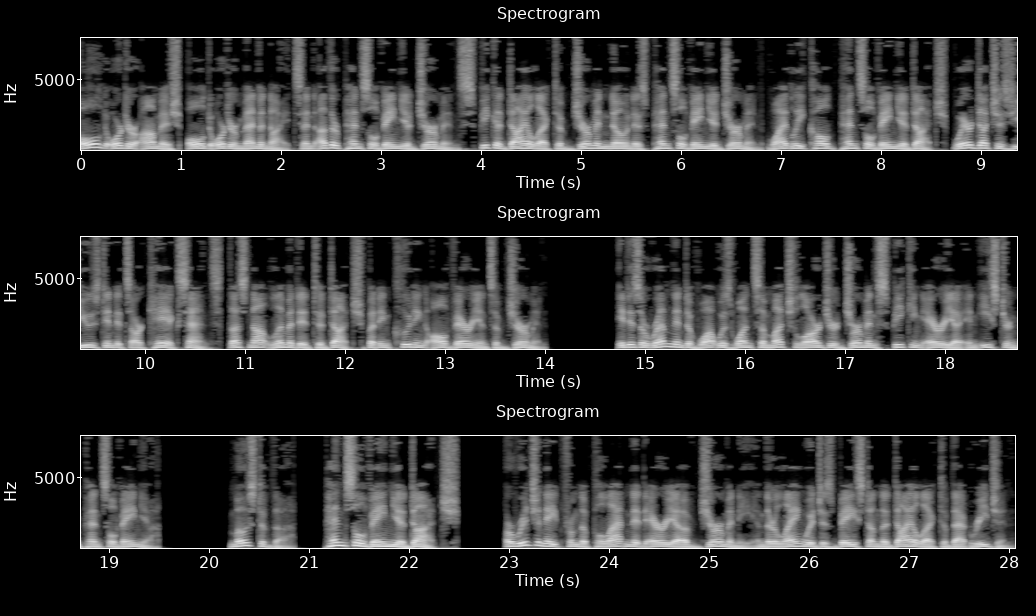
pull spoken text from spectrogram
Old Order Amish, Old Order Mennonites and other Pennsylvania Germans speak a dialect of German known as Pennsylvania German widely called Pennsylvania Dutch, where Dutch is used in its archaic sense, thus not limited to Dutch but including all variants of German. It is a remnant of what was once a much larger German-speaking area in eastern Pennsylvania. Most of the Pennsylvania Dutch originate from the Palatinate area of Germany and their language is based on the dialect of that region.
